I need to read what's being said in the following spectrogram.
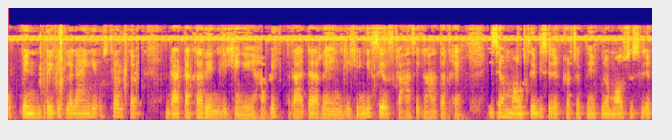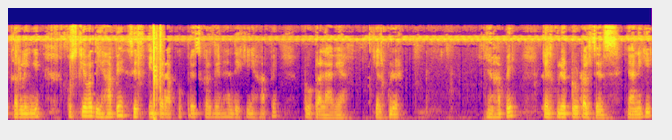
ओपन ब्रेकेट लगाएँगे, उसके बाद डाटा का रेंज लिखेंगे यहाँ पे। डाटा रेंज लिखेंगे सेल्स कहाँ से कहाँ तक है। इसे हम माउस से भी सिलेक्ट कर सकते हैं, पूरा माउस से सिलेक्ट कर लेंगे। उसके बाद यहाँ पे सिर्फ़ इंटर आपको प्रेस कर देना है। देखिए यहाँ पे टोटल आ गया कैलकुलेट यहाँ पे कैलकुलेट टोटल सेल्स यानी कि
